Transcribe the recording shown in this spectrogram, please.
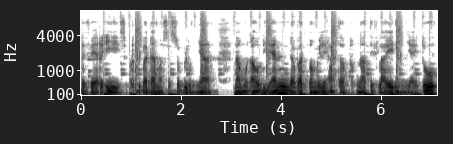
TVRI seperti pada masa sebelumnya. Namun audien dapat memilih alternatif lain yaitu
